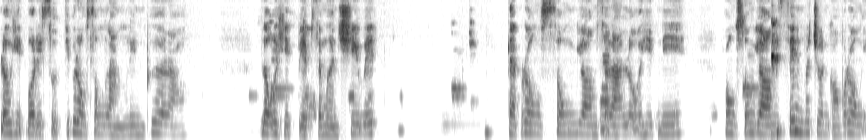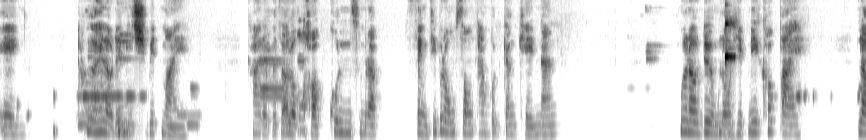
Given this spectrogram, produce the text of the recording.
โลหิตบริสุทธิ์ที่พระองค์ทรงหลั่งลินเพื่อเรา โลหิตเปรียบเสมือนชีวิต แต่พระองค์ทรงยอมสละโลหิตนี้ พระองค์ทรงยอมสิ้นพระชนของพระองค์เอง เพื่อให้เราได้มีชีวิตใหม่ ข้าแต่พระเจ้าเราขอบคุณสำหรับสิ่งที่พระองค์ทรงทำบนกางเขนนั้น เมื่อเราดื่มโลหิตนี้เข้าไป เรา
